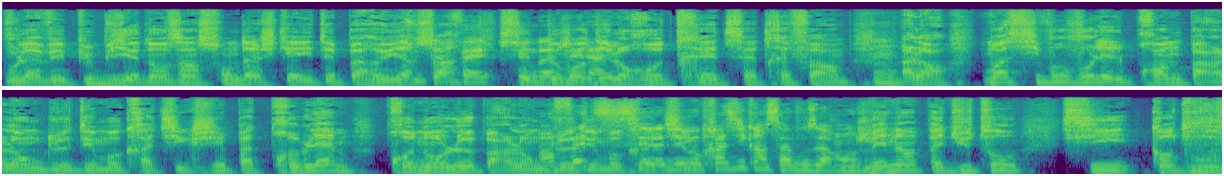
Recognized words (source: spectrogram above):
vous l'avez publié dans un sondage qui a été paru hier soir, c'est de demander le retrait de cette réforme. Hmm. Alors moi, si vous voulez le prendre par l'angle démocratique, j'ai pas de problème. Prenons-le par l'angle En fait, c'est la démocratique. démocratie quand ça vous arrange. Mais non, pas du tout. Si quand vous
